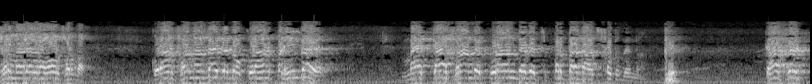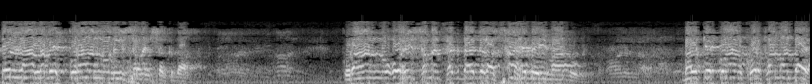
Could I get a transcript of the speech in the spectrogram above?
فرما رہا اور فرما۔ قرآن فرما ہے جب قرآن پڑھی ہے، میں کافران کے قرآن دے وچ پردہ ڈال سک دینا۔ کافر تل لا لو قرآن نو نہیں سمجھ سکتا قرآن نو وہی سمجھ سکتا ہے جا صاحب ایمان ہو۔ بلکہ قرآن خود فرما ہے،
